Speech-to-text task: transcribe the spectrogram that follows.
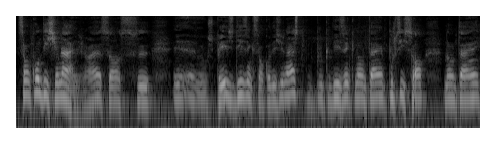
são condicionais, não é? Só se eh, os países dizem que são condicionais porque dizem que não têm por si só não têm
